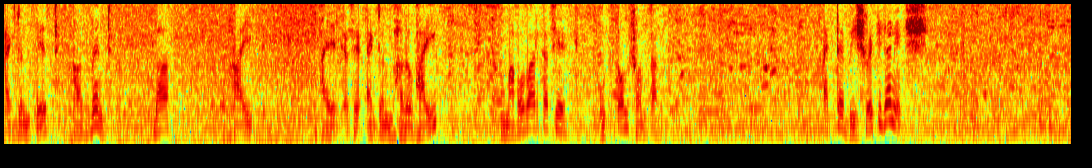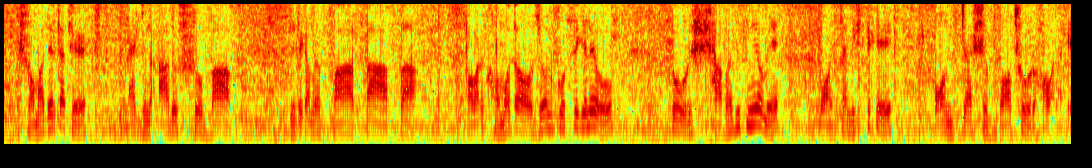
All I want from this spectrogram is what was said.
একজন বেস্ট হাজবেন্ড বা ভাই ভাইয়ের কাছে একজন ভালো ভাই মা বাবার কাছে উত্তম সন্তান। একটা বিষয় কি জানিস? সমাজের কাছে একজন আদর্শ বাপ, যেটাকে আমরা বাপ বাপ বা হওয়ার ক্ষমতা অর্জন করতে গেলেও তোর স্বাভাবিক নিয়মে পঁয়তাল্লিশ থেকে পঞ্চাশ বছর হওয়া লাগে।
